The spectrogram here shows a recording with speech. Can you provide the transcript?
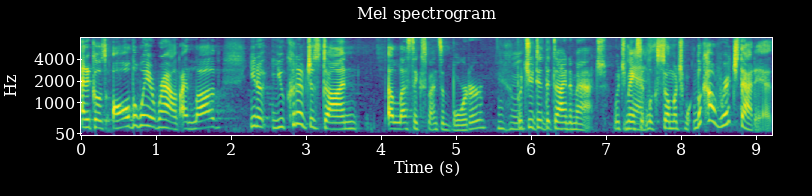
And it goes all the way around. I love, you know, you could have just done a less expensive border, mm -hmm. but you did the dye to match, which makes yes. it look so much more, look how rich that is.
